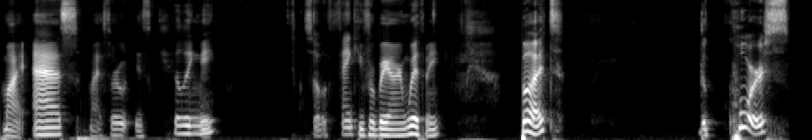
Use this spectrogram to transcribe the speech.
my ass. My throat is killing me. So thank you for bearing with me. But the course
